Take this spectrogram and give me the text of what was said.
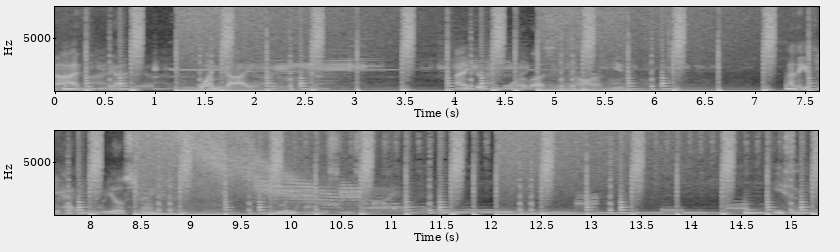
I think you got one guy up there. I think there's more of us than there are of you. I think if you had any real strength, you wouldn't have had us on the side. Ethan,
